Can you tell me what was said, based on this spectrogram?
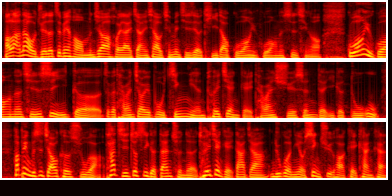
好了，那我觉得这边好，我们就要回来讲一下。我前面其实有提到《国王与国王》的事情哦，《国王与国王》呢，其实是一个这个台湾教育部今年推荐给台湾学生的一个读物，它并不是教科书啦，它其实就是一个单纯的推荐给大家。如果你有兴趣的话，可以看看。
